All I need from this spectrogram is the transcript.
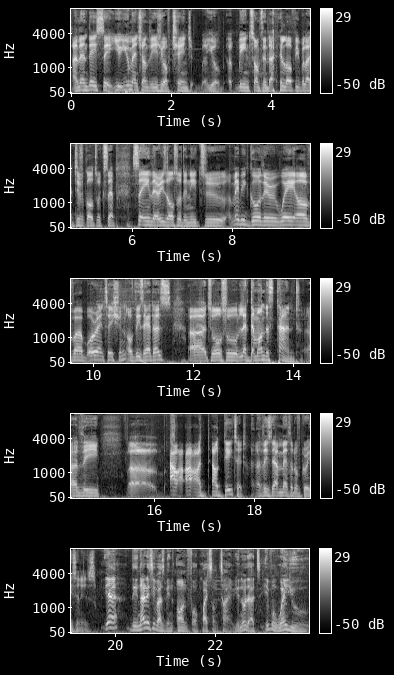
And then they say you you mentioned the issue of change, uh, you know, uh, being something that a lot of people are difficult to accept. Saying there is also the need to maybe go the way of uh, orientation of these headers uh, to also let them understand uh, the. How, outdated this their method of grazing is. Yeah, the narrative has been on for quite some time. You know that even when you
